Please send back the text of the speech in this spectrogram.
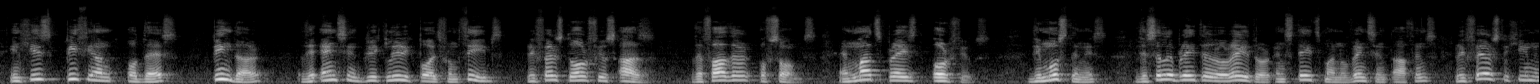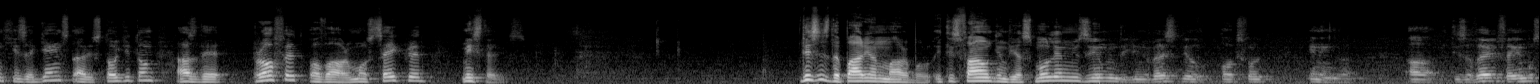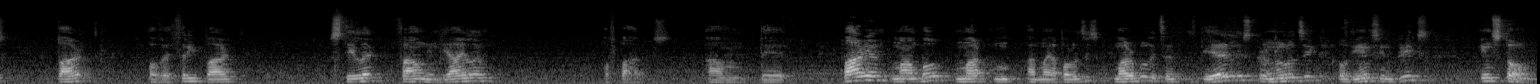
In his Pythian Odes, Pindar, the ancient Greek lyric poet from Thebes, refers to Orpheus as the father of songs, and much praised Orpheus. Demosthenes, the celebrated orator and statesman of ancient Athens, refers to him in his Against Aristogiton as the prophet of our most sacred mysteries. This is the Parian marble. It is found in the Ashmolean Museum in the University of Oxford in England. Uh, it is a very famous part of a three-part stele found in the island of Paros. Um, the Parian marble, mar, uh, my apologies, marble, it's, a, it's, the earliest chronology of the ancient Greeks in stone.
